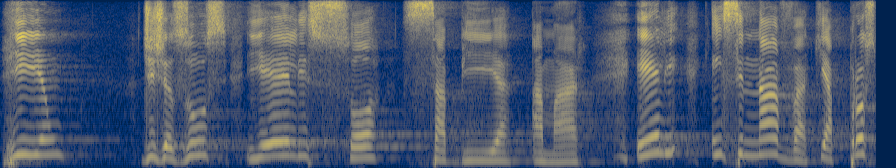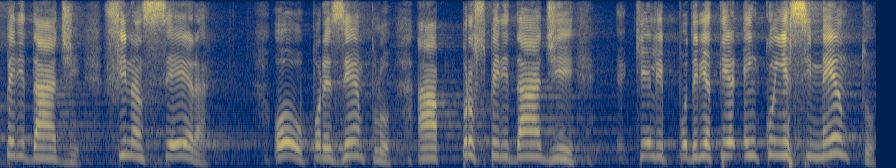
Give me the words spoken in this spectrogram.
riam, de Jesus e ele só sabia amar. Ele ensinava que a prosperidade financeira, ou, por exemplo, a prosperidade que ele poderia ter em conhecimento,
